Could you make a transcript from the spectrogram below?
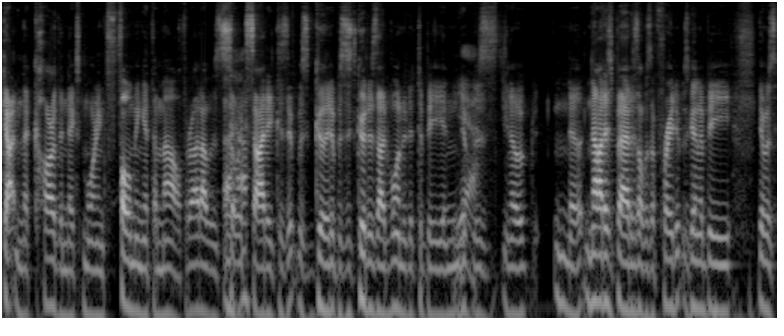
got in the car the next morning foaming at the mouth, right? I was so Uh-huh. excited because it was good. It was as good as I'd wanted it to be. And Yeah. it was, you know, no, not as bad as I was afraid it was going to be. There was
